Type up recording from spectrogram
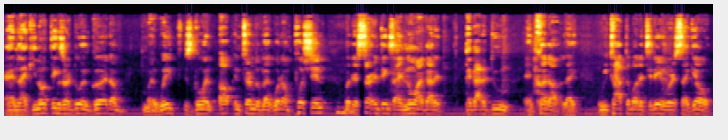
and like you know things are doing good. I'm, my weight is going up in terms of like what I'm pushing, mm-hmm. but there's certain things I know I gotta I gotta do and cut out. Like we talked about it today, where it's like, yo,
